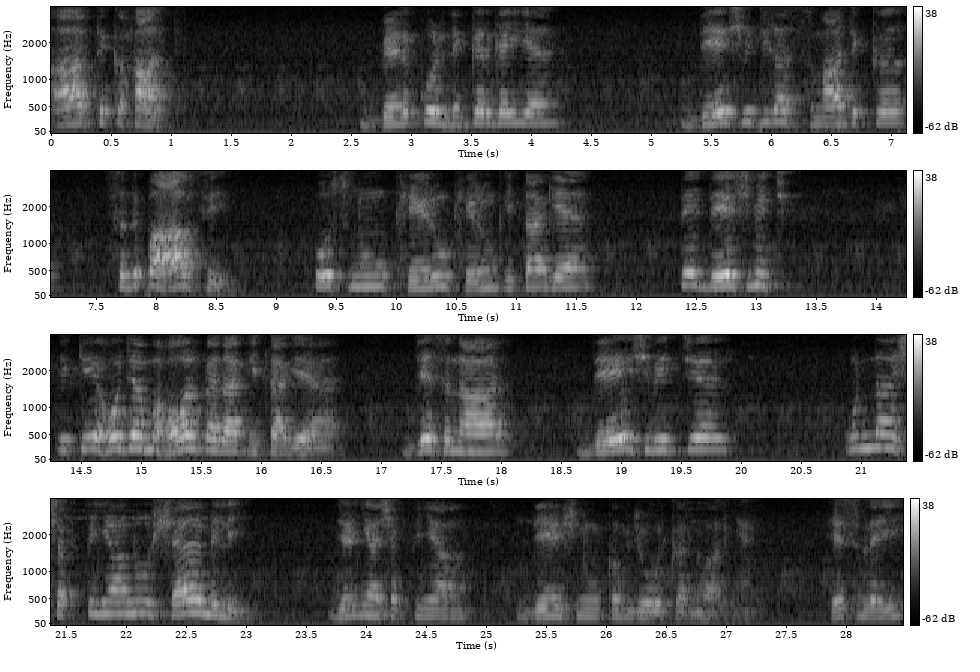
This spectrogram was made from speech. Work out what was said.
ਆਰਥਿਕ ਹਾਲਤ ਬਿਲਕੁਲ ਨਿੱਗਰ ਗਈ ਹੈ। ਦੇਸ਼ ਵਿੱਚ ਜਿਹੜਾ ਸਮਾਜਿਕ ਸਦਭਾਵ ਸੀ ਉਸ ਨੂੰ ਖੇਰੂ ਖੇਰੂ ਕੀਤਾ ਗਿਆ ਹੈ ਤੇ ਦੇਸ਼ ਵਿੱਚ ਇੱਕ ਇਹੋ ਜਿਹਾ ਮਾਹੌਲ ਪੈਦਾ ਕੀਤਾ ਗਿਆ ਜਿਸ ਨਾਲ ਦੇਸ਼ ਵਿੱਚ ਉਹਨਾਂ ਸ਼ਕਤੀਆਂ ਨੂੰ ਸ਼ਹਿ ਮਿਲੀ, ਜਿਹੜੀਆਂ ਸ਼ਕਤੀਆਂ ਦੇਸ਼ ਨੂੰ ਕਮਜ਼ੋਰ ਕਰਨ ਵਾਲੀਆਂ ਇਸ ਲਈ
